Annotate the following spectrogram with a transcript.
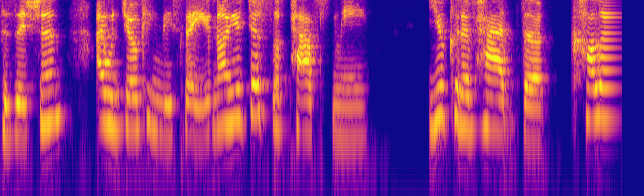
position, I would jokingly say, you know, you just surpassed me. You could have had the color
